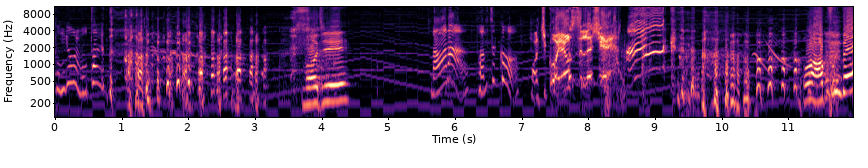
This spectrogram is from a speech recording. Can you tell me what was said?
공격을 못 하겠다. 뭐지? 나와라 번치코. 번치코 에어 슬래시! 어 아픈데?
